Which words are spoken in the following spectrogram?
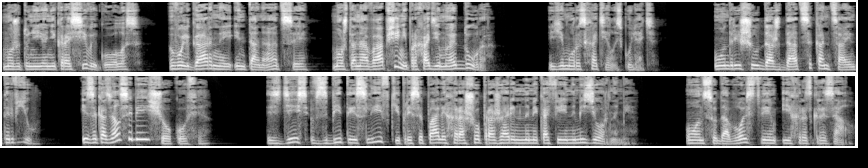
Может, у нее некрасивый голос, вульгарные интонации, может, она вообще непроходимая дура». Ему расхотелось гулять. Он решил дождаться конца интервью и заказал себе еще кофе. Здесь взбитые сливки присыпали хорошо прожаренными кофейными зернами. Он с удовольствием их разгрызал.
